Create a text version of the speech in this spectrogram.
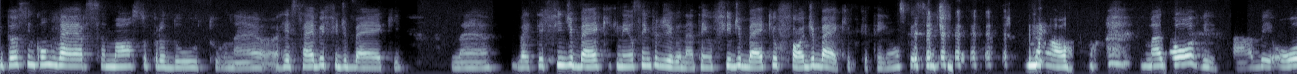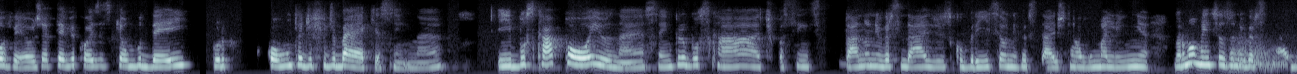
Então, assim, conversa, mostra o produto, né, recebe feedback, né? Vai ter feedback, que nem eu sempre digo, né? Tem o feedback e o feedback, porque tem uns que sentem mal. Mas ouve, sabe? Ouve. Eu já teve coisas que eu mudei por conta de feedback, assim, né? E buscar apoio, né? Sempre buscar, tipo assim, tá na universidade, descobrir se a universidade tem alguma linha. Normalmente as universidades,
